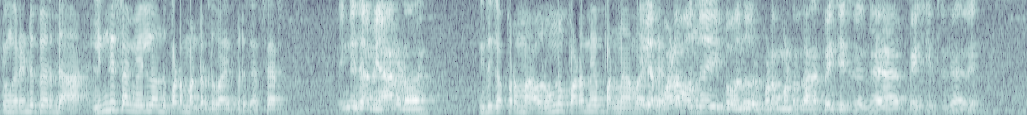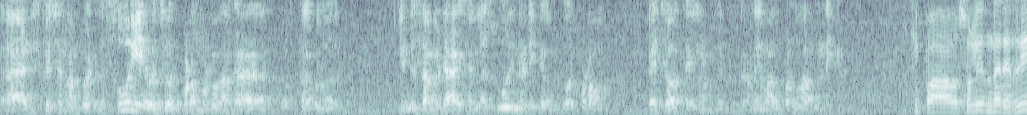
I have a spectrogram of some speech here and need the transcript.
இவங்க ரெண்டு பேர் தான். லிங்குசாமி வெளில வந்து படம் பண்ணுறதுக்கு வாய்ப்பு இருக்கா சார்? லிங்குசாமி யாரோட? இதுக்கப்புறமா அவர் இன்னும் படமே பண்ணாமல் இல்ல படம் வந்து இப்போ வந்து ஒரு படம் பண்றதாக பேசிட்டு இருக்காங்க பேசிட்டு இருக்காரு. டிஸ்கஷன்லாம் போயிட்டு இருக்கு. சூரியை வச்சு ஒரு படம் பண்றதாக ஒரு தகவல் வருது. லிங்குசாமி டைரக்ஷன்ல சூரி நடிக்கிறதுக்கு ஒரு படம் பேச்சுவார்த்தையில் நடந்துட்டு இருக்கு. அனைவரும் அதை பண்ணுவாருன்னு நினைக்கிறேன். இப்போ அவர் சொல்லியிருந்தாரு ரீ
